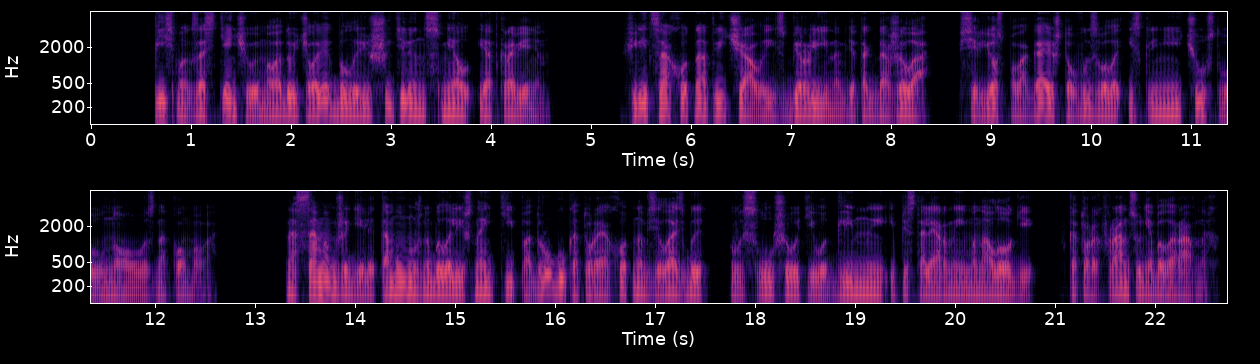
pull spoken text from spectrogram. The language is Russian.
В письмах застенчивый молодой человек был решителен, смел и откровенен. Фелиция охотно отвечала из Берлина, где тогда жила, всерьез полагая, что вызвало искренние чувства у нового знакомого. На самом же деле тому нужно было лишь найти подругу, которая охотно взялась бы выслушивать его длинные эпистолярные монологи, в которых Францу не было равных.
